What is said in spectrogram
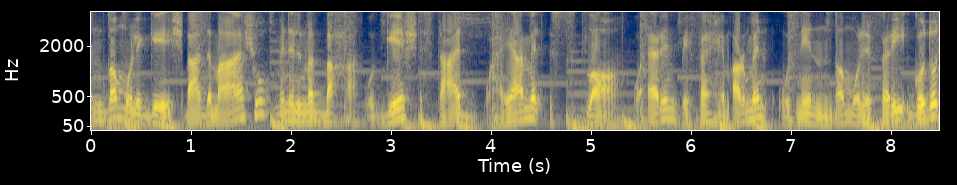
انضموا للجيش بعد ما عاشوا من المذبحة. والجيش استعد وهيعمل استطلاع. وآرن بيفهم أرمن واتنين انضموا للفريق. جدد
